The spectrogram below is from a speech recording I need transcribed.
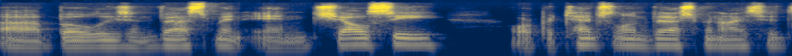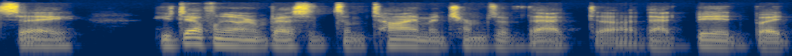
uh, Boehly's investment in Chelsea or potential investment, I should say. He's definitely invested some time in terms of that uh, that bid, but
